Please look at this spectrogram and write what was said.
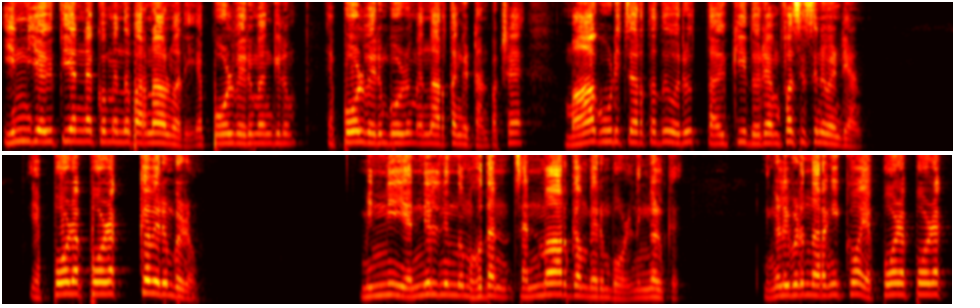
ഇൻ എഴുത്തിയന്നക്കും എന്ന് പറഞ്ഞാൽ മതി. എപ്പോൾ വരുമെങ്കിലും എപ്പോൾ വരുമ്പോഴും എന്ന അർത്ഥം കിട്ടാൻ. പക്ഷേ മാ കൂടി ചേർത്തത് ഒരു തൗക്കീദ് ഒരു എംഫസിസിന് വേണ്ടിയാണ്. എപ്പോഴെപ്പോഴൊക്കെ വരുമ്പോഴും മിന്നി എന്നിൽ നിന്നും ഹുദൻ സന്മാർഗം വരുമ്പോൾ നിങ്ങൾക്ക് നിങ്ങൾ ഇവിടുന്ന് ഇറങ്ങിക്കോ എപ്പോഴെപ്പോഴൊക്കെ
